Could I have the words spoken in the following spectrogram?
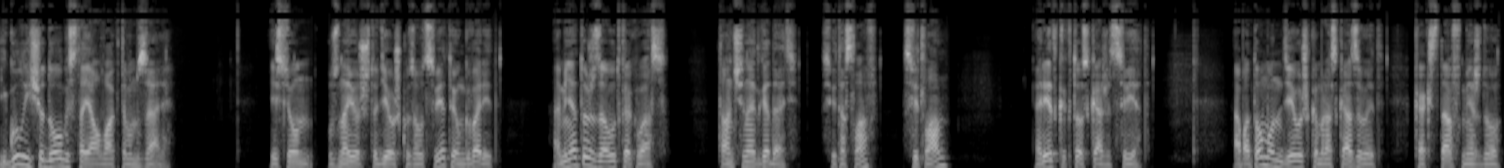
Игула еще долго стоял в актовом зале. Если он узнает, что девушку зовут Света, и он говорит, «А меня тоже зовут, как вас». Он начинает гадать, «Святослав? Светлан?» Редко кто скажет «Свет». А потом он девушкам рассказывает, как, став между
